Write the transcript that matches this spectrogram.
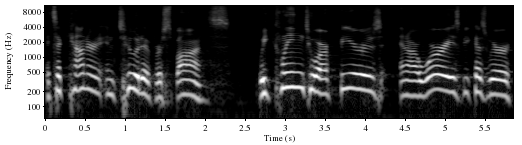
It's a counterintuitive response. We cling to our fears and our worries because we're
